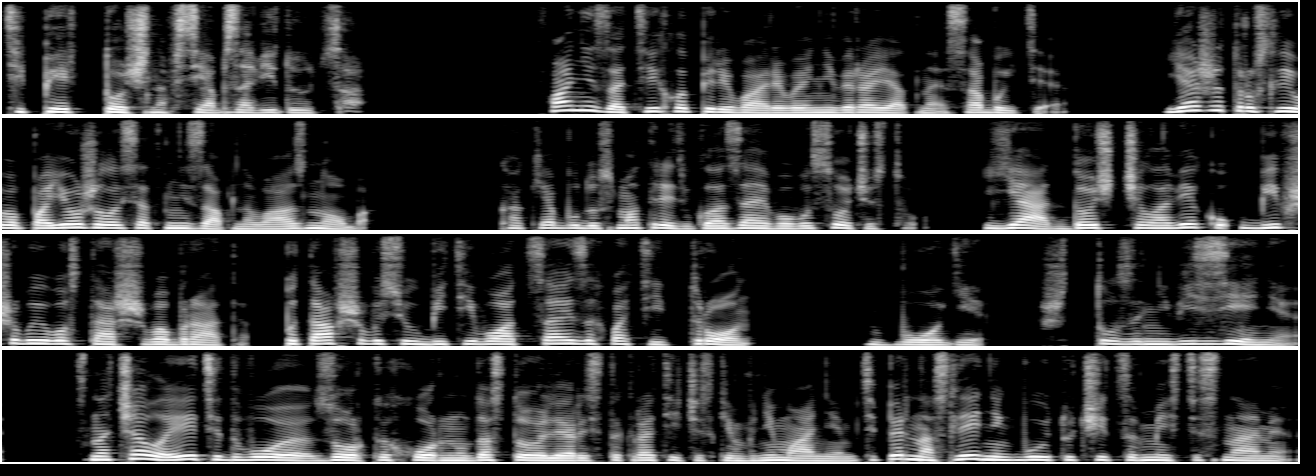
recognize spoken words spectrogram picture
Теперь точно все обзавидуются». Фанни затихла, переваривая невероятное событие. Я же трусливо поежилась от внезапного озноба. Как я буду смотреть в глаза его высочеству? Я, дочь человека, убившего его старшего брата, пытавшегося убить его отца и захватить трон. Боги, что за невезение! Сначала эти двое, Зорг и Хорн, удостоили аристократическим вниманием. Теперь наследник будет учиться вместе с нами.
